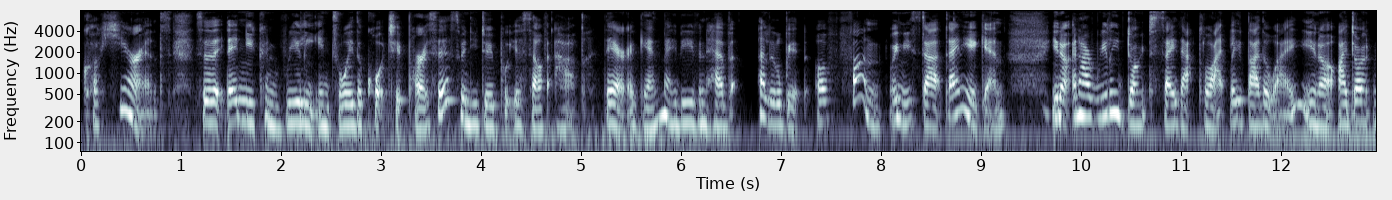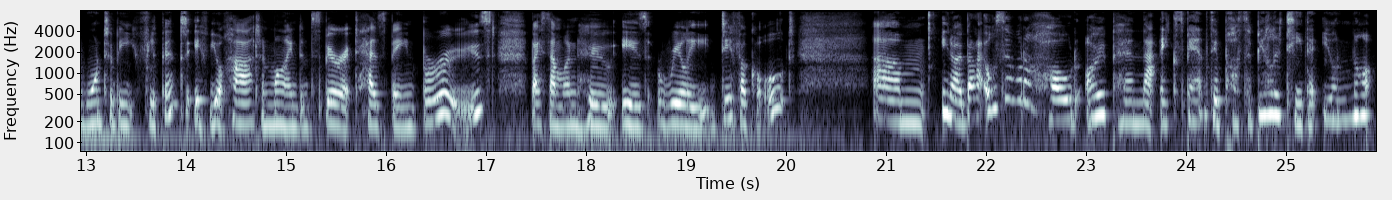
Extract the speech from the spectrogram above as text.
coherence so that then you can really enjoy the courtship process when you do put yourself out there again maybe even have a little bit of fun when you start dating again you know and i really don't say that lightly by the way you know i don't want to be flippant if your heart and mind and spirit has been bruised by someone who is really difficult um, you know, but I also want to hold open that expansive possibility that you're not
